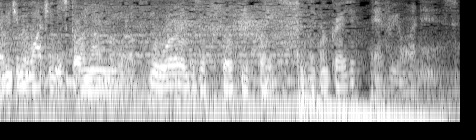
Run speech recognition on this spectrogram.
Haven't you been watching what's going on in the world? The world is a filthy place. You think I'm crazy? Everyone is.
